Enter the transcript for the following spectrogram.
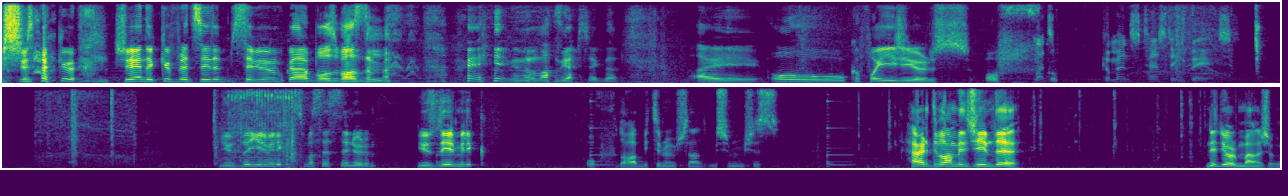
şurada kü şu yanda küfretseydim seviyemi bu kadar bozmazdım. İnanılmaz gerçekten. Ay, o kafayı yiyeceğiz. Of. Let's commence testing phase. %20'lik kısma sesleniyorum. %20'lik Of daha bitirmemiş lan, bitirmemişiz. Her devam edeceğimde Ne diyorum ben acaba?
